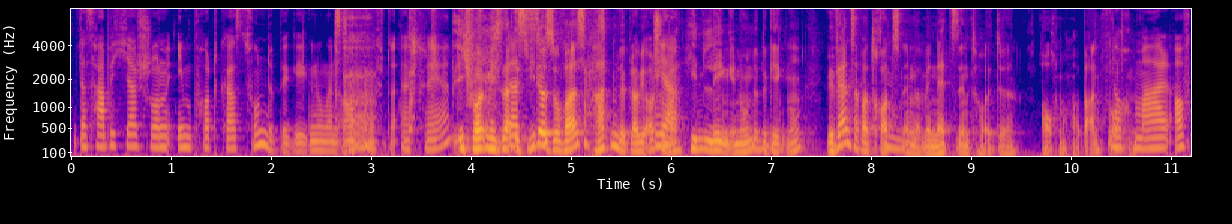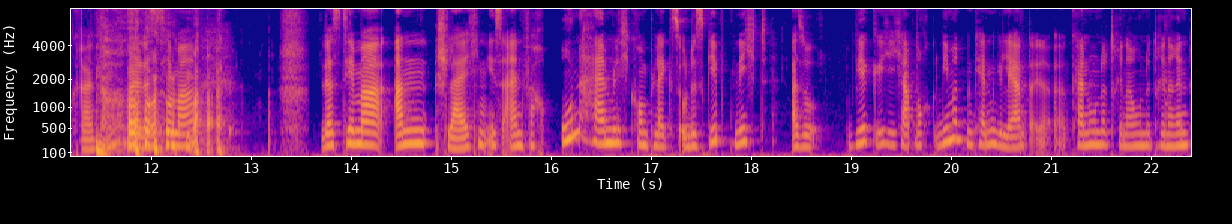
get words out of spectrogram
das habe ich ja schon im Podcast Hundebegegnungen auch öfter erklärt. Ich wollte mich sagen, ist wieder sowas, hatten wir glaube ich auch schon ja. mal, hinlegen in Hundebegegnungen. Wir werden es aber trotzdem, wenn wir nett sind heute, auch nochmal beantworten. Nochmal aufgreifen, weil das Thema, das Thema Anschleichen ist einfach unheimlich komplex und es gibt nicht, also wirklich, ich habe noch niemanden kennengelernt, äh, kein Hundetrainer, Hundetrainerin,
